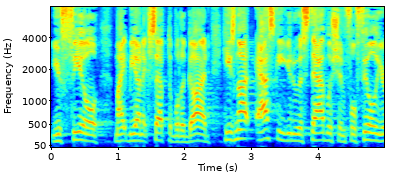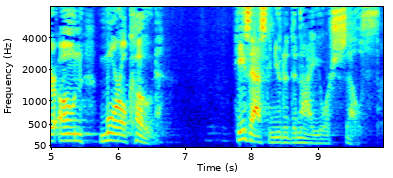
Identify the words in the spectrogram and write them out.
you feel might be unacceptable to God. He's not asking you to establish and fulfill your own moral code. He's asking you to deny yourself,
